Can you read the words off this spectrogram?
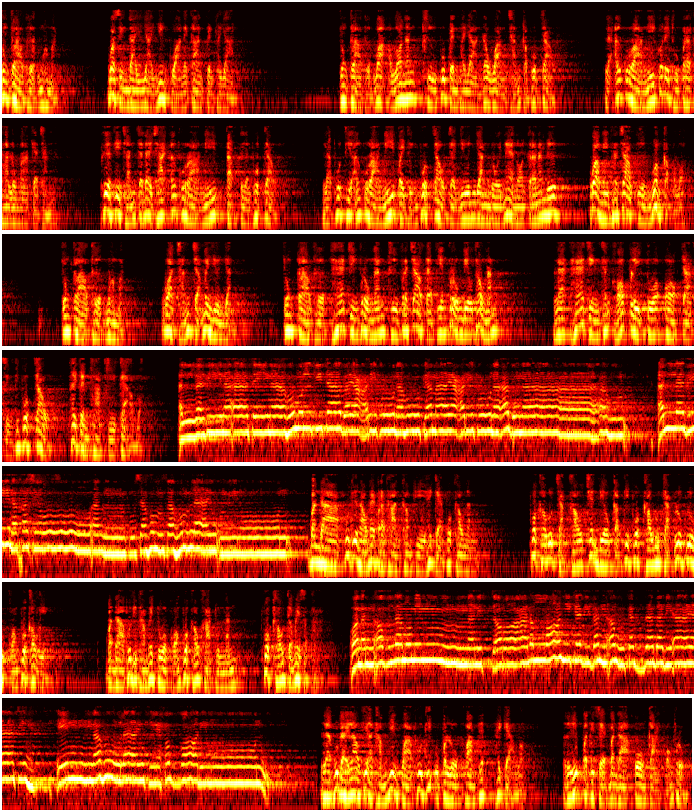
ต้องกล่าวเถิดมูฮัมหมัด ว่าสิ่งใดใหญ่ยิ่งกว่าในการเป็นพยาน จงกล่าวเถิดว่าอัลลอฮ์นั้นคือผู้เป็นพยานระหว่างฉันกับพวกเจ้า และอัลกุรอานนี้ก็ได้ถูกประทานลงมาแก่ฉัน เพื่อที่ฉันจะได้ใช้อัลกุรอานนี้ตักเตือนพวกเจ้า และผู้ที่อัลกุรอานนี้ไปถึงพวกเจ้าจะยืนยันโดยแน่นอนกระนั้นหรือว่ามีพระเจ้าอื่นร่วมกับอัลลอฮ์ จงกล่าวเถิดมุฮัมมัด ว่าฉันจะไม่ยืนยันจงกล่าวเถิดแท้จริงพระองค์นั้นคือพระเจ้าแต่เพียงพระองค์เดียวเท่านั้น และแท้จริงฉันขอปลีกตัวออกจากสิ่งที่พวกเจ้าให้เป็นภาคีแก่อัลลอฮ์ الذين آتيناهم الكتاب يعرفونه كما يعرفون أبناءهم الذين خسروا أنفسهم فهم لا يؤمنون บรรดาผู้ที่เราได้ประทานคำพีให้แก่พวกเขานั้น พวกเขารู้จักเขาเช่นเดียวกับที่พวกเขารู้จักลูกๆของพวกเขาเอง บรรดาผู้ที่ทำให้ตัวของพวกเขาขาดทุนนั้น พวกเขาจะไม่ศรัทธา ومن أظلم ممن افترى على الله كذبا أو كذب بآياته إنه لا يفلح الظالمون และผู้ใดเล่าที่อาธรรมยิ่งกว่าผู้ที่อุปโลกความเท็จให้แก่อัลลอฮ์หรือปฏิเสธบรรดาองค์การของพระองค์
